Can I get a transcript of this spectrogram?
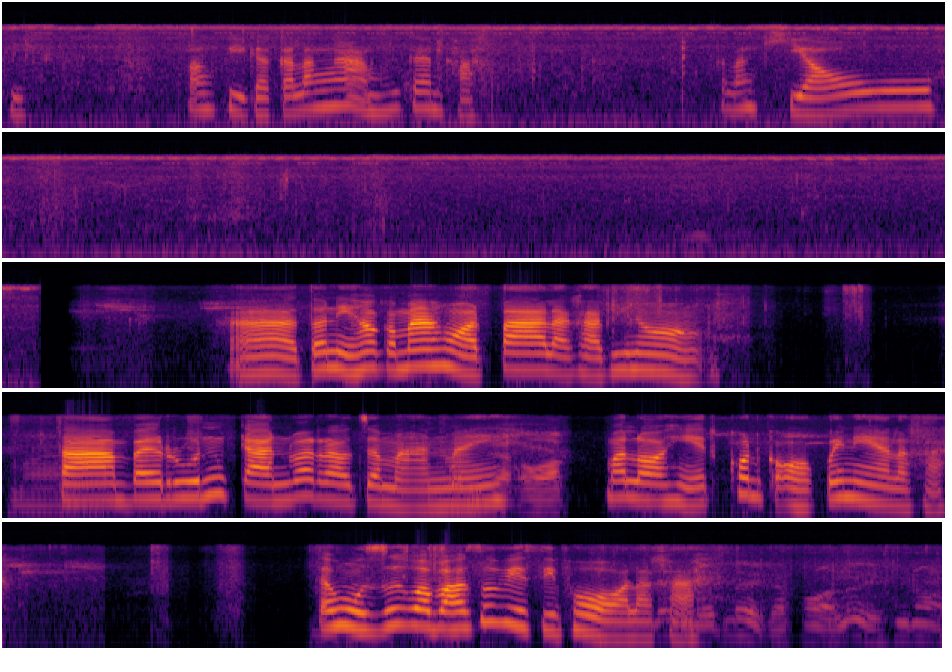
ผีฟังผีกับกำลังงามคือกันค่ะกำลังเขียว ค่ะตอนนี้เขาก็มาหอดปลาแหละค่ะ พี่น้อง ตามไปรุ้นกันว่าเราจะหมานไหมคนก็ออกมารอเฮ็ดคนก็ออกไปเนี่ยล่ะค่ะ แต่หูซึกว่าบาสุวีสิพอล่ะค่ะเด็ดเลยกับพอเลยพี่น้อง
